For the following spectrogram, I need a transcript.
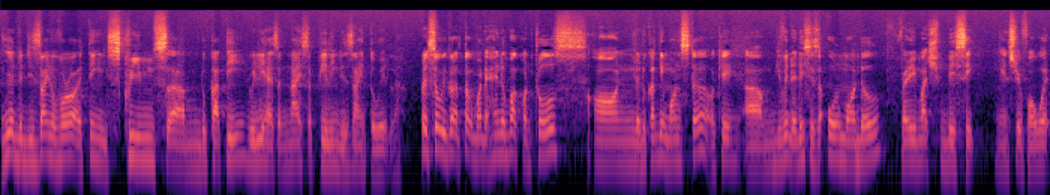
Yeah, the design overall, I think it screams um, Ducati, really has a nice appealing design to it. Lah. Right, so we got to talk about the handlebar controls on the Ducati Monster. Okay, um, given that this is an old model, very much basic and straightforward.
